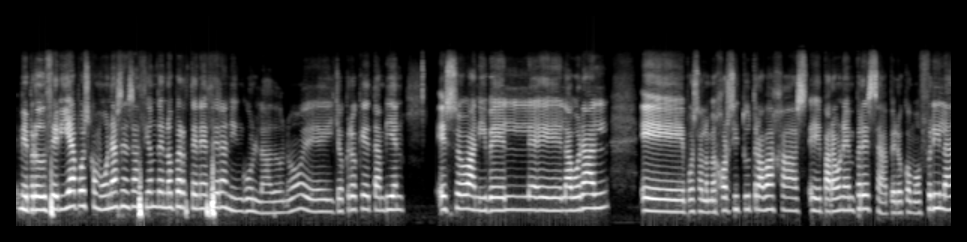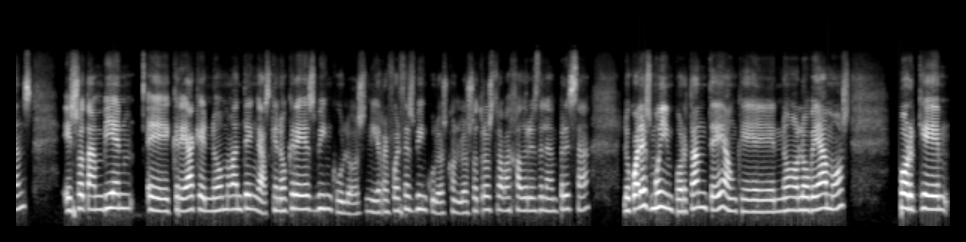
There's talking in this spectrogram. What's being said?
me produciría pues como una sensación de no pertenecer a ningún lado, ¿no? Eh, yo creo que también eso a nivel eh, laboral, eh, pues a lo mejor si tú trabajas para una empresa, pero como freelance, eso también crea que no mantengas, que no crees vínculos ni refuerces vínculos con los otros trabajadores de la empresa, lo cual es muy importante, aunque no lo veamos porque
